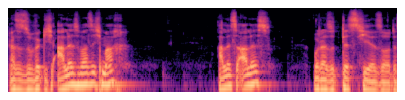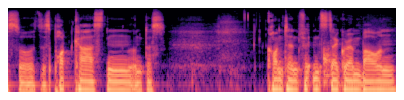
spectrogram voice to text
Also so wirklich alles, was ich mache? Alles, alles? Oder so das hier, so das so das Podcasten und das Content für Instagram bauen?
